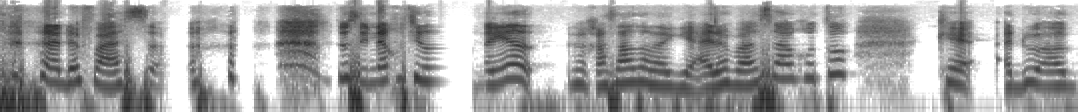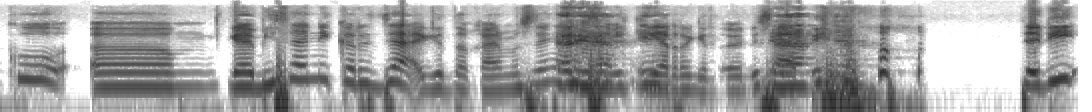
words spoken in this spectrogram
ada fase terus ini aku ceritanya ke satu lagi ada fase aku tuh kayak aduh aku um, gak bisa nih kerja gitu kan maksudnya nggak bisa mikir gitu di saat yeah, itu jadi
